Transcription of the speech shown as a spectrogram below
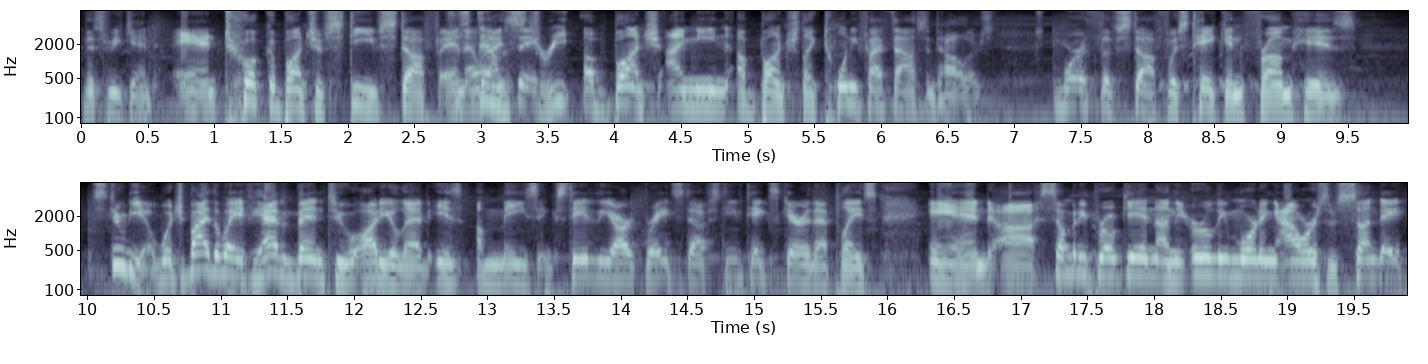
this weekend and took a bunch of Steve's stuff. And Just down I the street. a bunch, I mean a bunch, like twenty-five thousand dollars worth of stuff was taken from his studio. Which, by the way, if you haven't been to Audio Lab, is amazing, state of the art, great stuff. Steve takes care of that place, and uh, somebody broke in on the early morning hours of Sunday,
